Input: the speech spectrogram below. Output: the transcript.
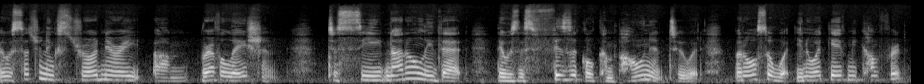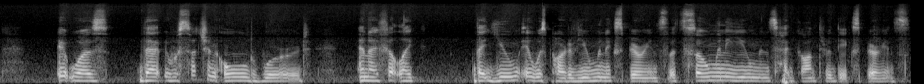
it was such an extraordinary um, revelation to see not only that there was this physical component to it, but also what, you know what gave me comfort? It was that it was such an old word, and I felt like that it was part of human experience that so many humans had gone through the experience.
